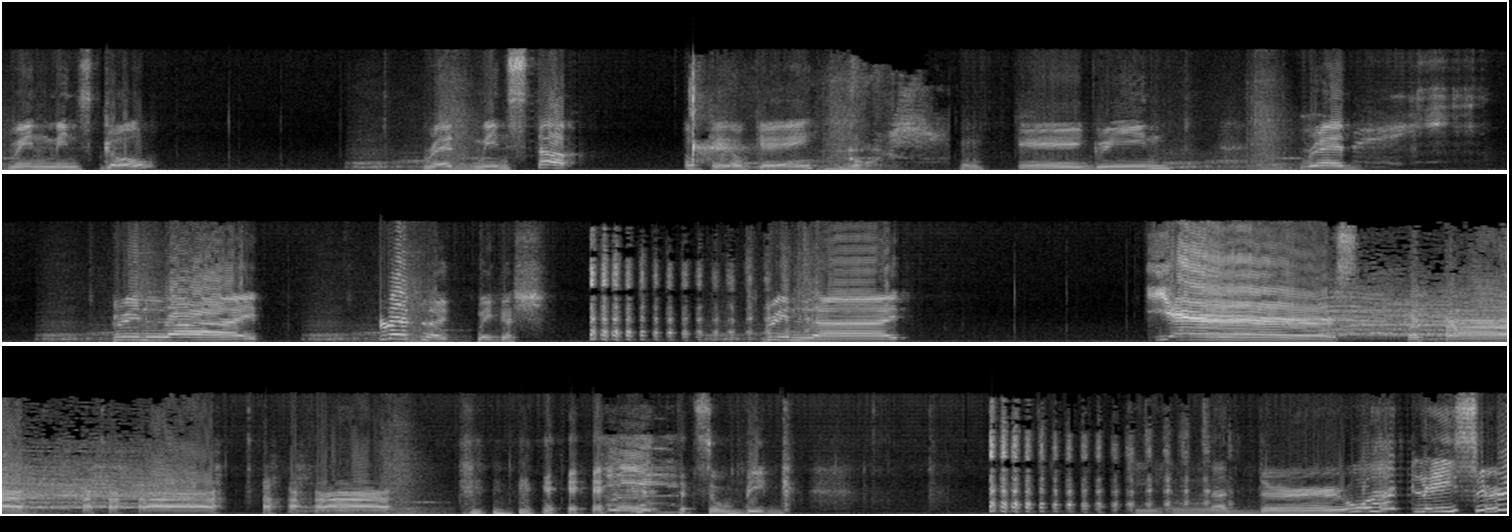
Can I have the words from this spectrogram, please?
Green means go. Red means stop. Okay, okay. Nice. Okay, green. Red. Green light. Red light. My gosh. Green light. Yes! That's so big. Okay, another. What? Laser?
